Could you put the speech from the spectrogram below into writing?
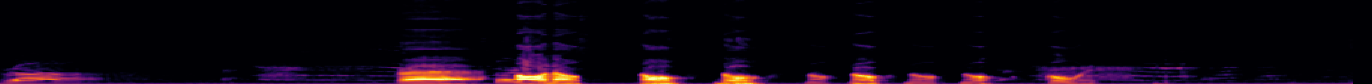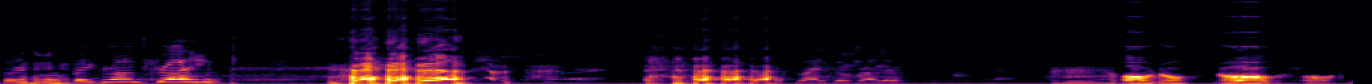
bra. Bruh. Sorry Oh no. No, no, no, no, no, no. Go away. Sorry for background crying. It's my little brother. oh no, no. Oh, okay.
